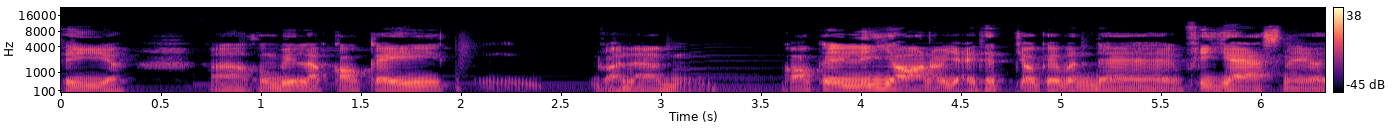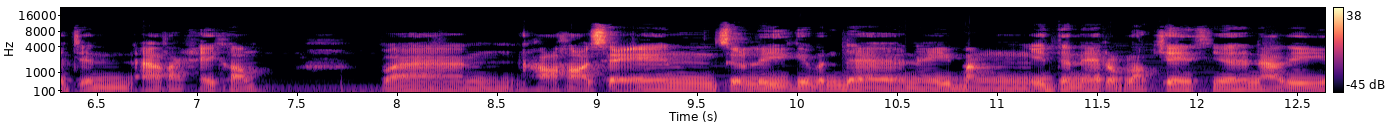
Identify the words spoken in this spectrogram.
thì à, không biết là có cái gọi là có cái lý do nào giải thích cho cái vấn đề phí gas này ở trên Avax hay không? Và họ họ sẽ xử lý cái vấn đề này bằng internet và blockchain như thế nào thì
